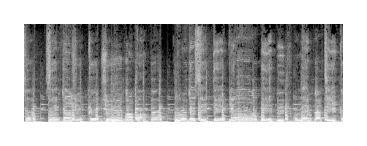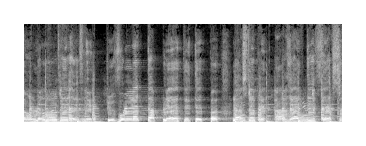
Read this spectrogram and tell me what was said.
C'est un jeu que je comprends pas. Nous deux c'était bien au début. On est parti quand l'autre est revenu. Je voulais t'appeler, t'étais pas là, s'il te plaît. Arrête de faire ça.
